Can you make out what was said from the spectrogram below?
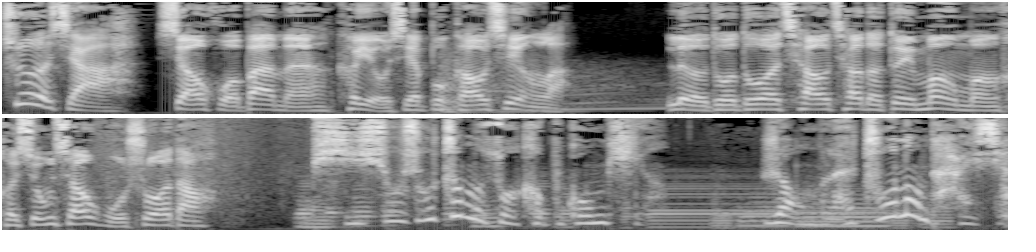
这下小伙伴们可有些不高兴了。乐多多悄悄地对梦梦和熊小虎说道。皮羞羞这么做可不公平，让我们来捉弄他一下。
